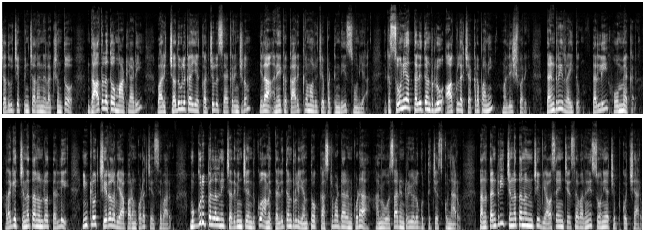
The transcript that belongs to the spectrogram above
చదువు చెప్పించాలనే లక్ష్యంతో దాతలతో మాట్లాడి వారి చదువులకు అయ్యే ఖర్చులు సేకరించడం ఇలా అనేక కార్యక్రమాలు చేపట్టింది సోనియా. ఇక సోనియా తల్లిదండ్రులు ఆకుల చక్రపాణి మల్లీశ్వరి తండ్రి రైతు తల్లి హోమ్ మేకర్ అలాగే చిన్నతనంలో తల్లి ఇంట్లో చీరల వ్యాపారం కూడా చేసేవారు. ముగ్గురు పిల్లల్ని చదివించేందుకు ఆమె తల్లిదండ్రులు ఎంతో కష్టపడ్డారని కూడా ఆమె ఓసారి ఇంటర్వ్యూలో గుర్తు చేసుకున్నారు. తన తండ్రి చిన్నతనం నుంచి వ్యవసాయం చేసేవారని సోనియా చెప్పుకొచ్చారు.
